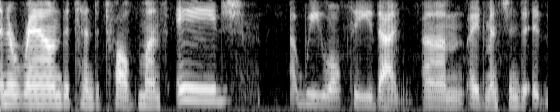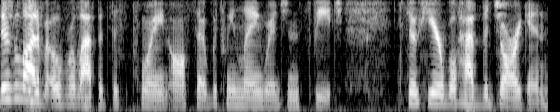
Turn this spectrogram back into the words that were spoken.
and around the 10 to 12 month age, we will see that um, I had mentioned it, there's a lot of overlap at this point also between language and speech. So here we'll have the jargon.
